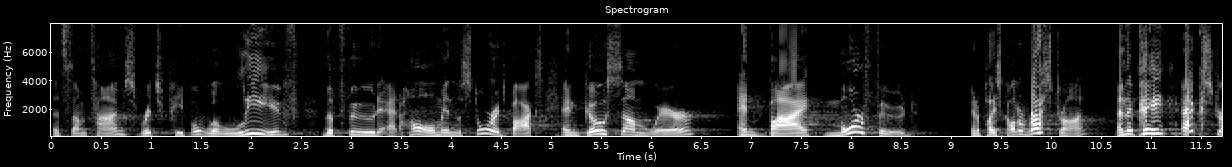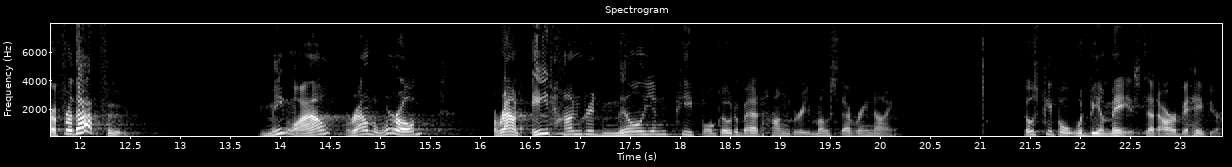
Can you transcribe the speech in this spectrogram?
And sometimes rich people will leave the food at home in the storage box and go somewhere and buy more food in a place called a restaurant, and they pay extra for that food. Meanwhile, around the world, around 800 million people go to bed hungry most every night. Those people would be amazed at our behavior.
